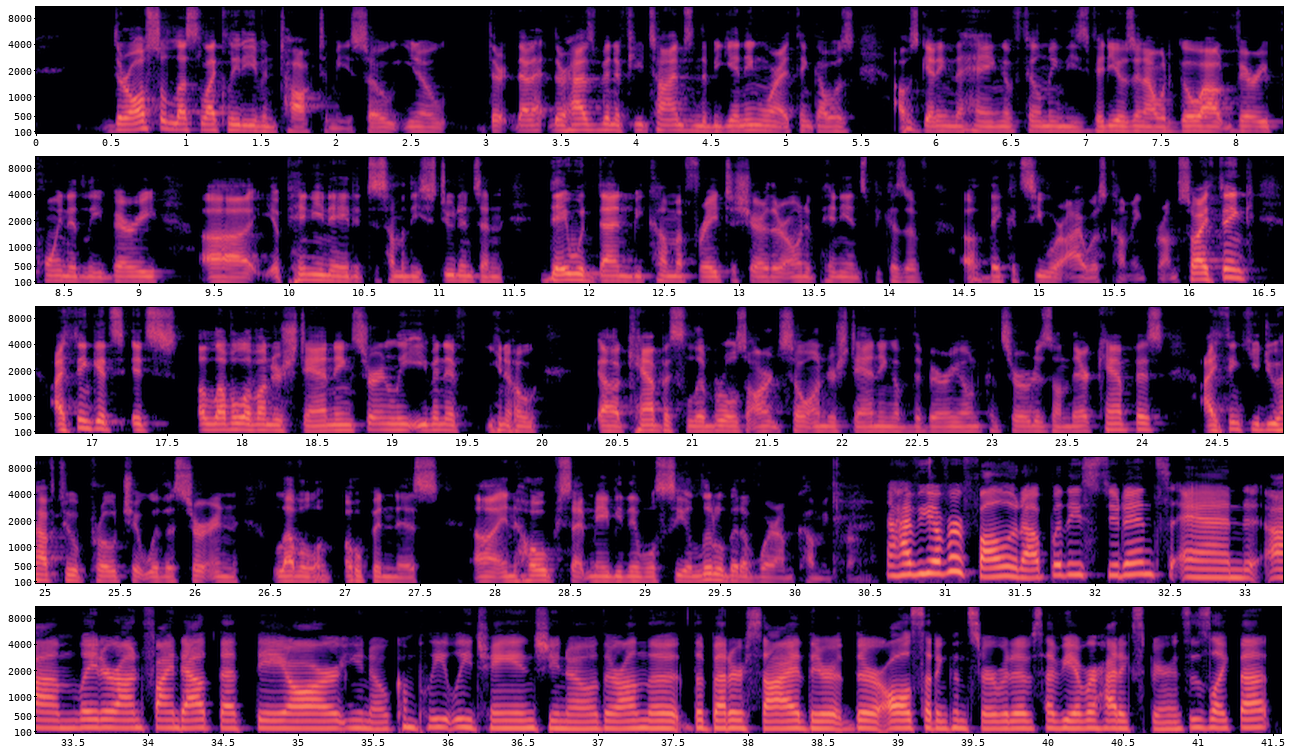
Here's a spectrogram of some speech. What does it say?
they're also less likely to even talk to me. So, you know, there that there has been a few times in the beginning where I think I was I was getting the hang of filming these videos and I would go out very pointedly, very uh, opinionated to some of these students, and they would then become afraid to share their own opinions because of of they could see where I was coming from. So I think I think it's it's a level of understanding. Certainly, even if you know uh, campus liberals aren't so understanding of the very own conservatives on their campus, I think you do have to approach it with a certain level of openness uh, in hopes that maybe they will see a little bit of where I'm coming from. Have you ever followed up with these students and um, later on find out that they are, you know, completely changed? You know, they're on the the better side. They're they're all sudden conservatives. Have you ever had experiences like that?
